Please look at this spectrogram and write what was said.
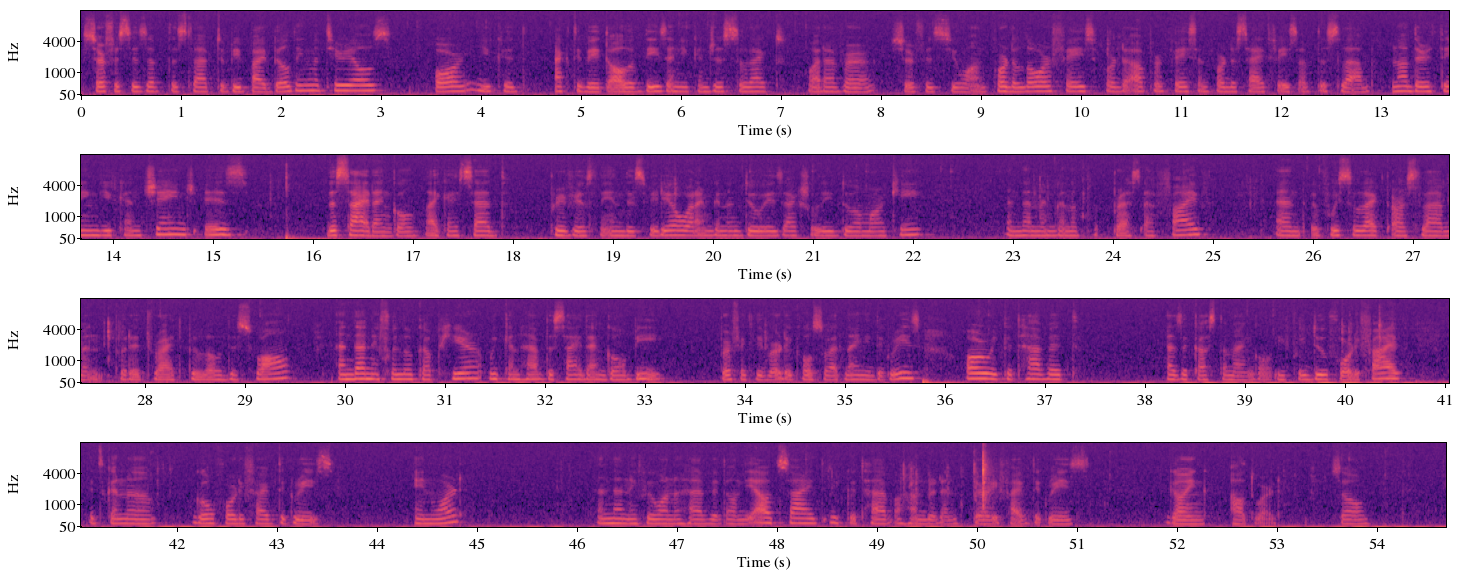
surfaces of the slab to be by building materials or you could activate all of these and you can just select whatever surface you want for the lower face, for the upper face and for the side face of the slab. Another thing you can change is the side angle. Like I said previously in this video, what I'm gonna do is actually do a marquee and then I'm gonna press F5 and if we select our slab and put it right below this wall and then if we look up here we can have the side angle be perfectly vertical so at 90 degrees or we could have it as a custom angle. If we do 45 it's gonna go 45 degrees inward. And then if we want to have it on the outside we could have 135 degrees going outward. So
